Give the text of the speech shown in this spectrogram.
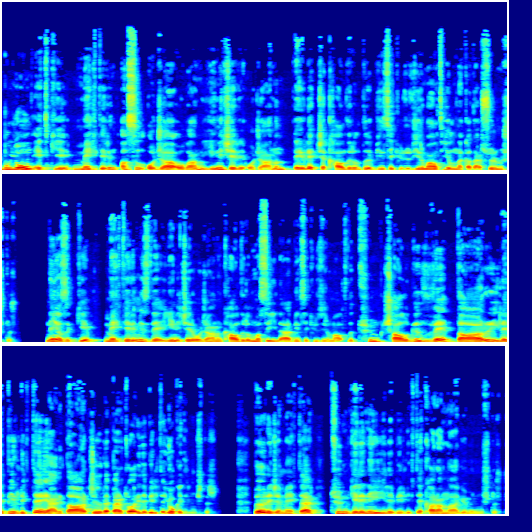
Bu yoğun etki Mehter'in asıl ocağı olan Yeniçeri Ocağı'nın devletçe kaldırıldığı 1826 yılına kadar sürmüştür. Ne yazık ki Mehterimiz de Yeniçeri Ocağı'nın kaldırılmasıyla 1826'da tüm çalgı ve dağrı ile birlikte yani dağarcı repertuar ile birlikte yok edilmiştir. Böylece Mehter tüm geleneği ile birlikte karanlığa gömülmüştür.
